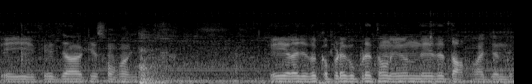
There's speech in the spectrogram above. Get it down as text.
ਤੇ ਫਿਰ ਜਾ ਕੇ ਸੌਵਾਂਗੇ। ਕਈ ਵਾਰ ਜਦੋਂ ਕੱਪੜੇ ਕੁਪੜੇ ਧੋਣੇ ਹੁੰਦੇ ਤੇ 10 ਵੱਜ ਜਾਂਦੇ।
